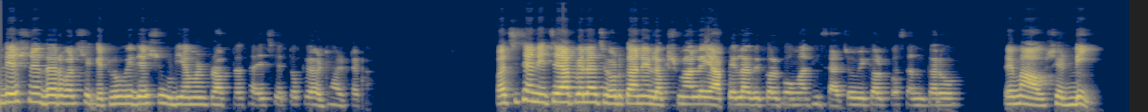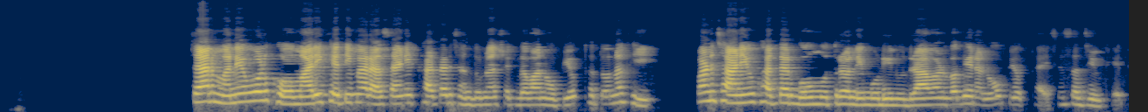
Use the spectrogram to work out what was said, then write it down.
દેશને દર વર્ષે કેટલું વિદેશી હુડિયામણ પ્રાપ્ત થાય છે તો કે અઢાર ટકા. પછી છે નીચે આપેલા જોડકાને લક્ષમાં લઈ આપેલા વિકલ્પોમાંથી સાચો વિકલ્પ પસંદ કરો. તેમાં આવશે ડી. ચાર, મને ઓળખો. મારી ખેતીમાં રાસાયણિક ખાતર, જંતુનાશક દવાનો ઉપયોગ થતો નથી, પણ છાણિયું ખાતર, ગૌમૂત્ર, લીંબુડીનું દ્રાવણ વગેરેનો ઉપયોગ થાય છે સજીવ ખેતી.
